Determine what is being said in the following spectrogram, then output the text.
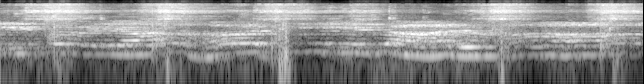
પડ્યા હતી દ્વારમાં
